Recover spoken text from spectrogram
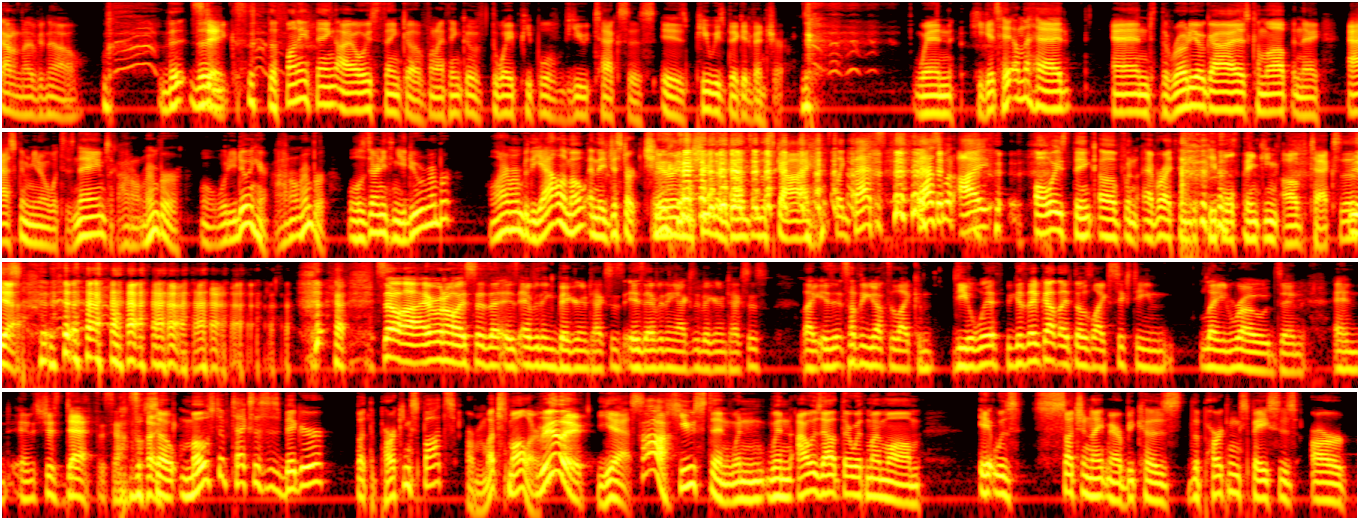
I don't even know. the, the, Steaks. the funny thing I always think of when I think of the way people view Texas is Pee Wee's Big Adventure. when he gets hit on the head and the rodeo guys come up and they ask him, you know, what's his name? It's like, I don't remember. Well, what are you doing here? I don't remember. Well, is there anything you do remember? Well, I remember the Alamo, and they just start cheering and shooting their guns in the sky. It's like that's that's what I always think of whenever I think of people thinking of Texas. Yeah. so uh, everyone always says that is everything bigger in Texas? Is everything actually bigger in Texas? Like, is it something you have to like com- deal with because they've got like those like sixteen lane roads and and and it's just death. It sounds like. So most of Texas is bigger, but the parking spots are much smaller. really, Yes. Huh. Houston, when when I was out there with my mom, it was such a nightmare because the parking spaces are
